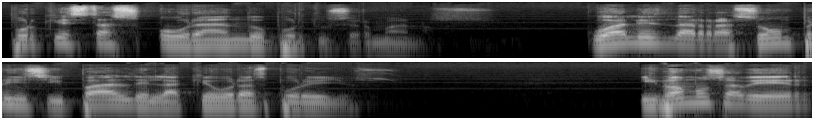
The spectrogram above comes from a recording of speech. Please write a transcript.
¿Por qué estás orando por tus hermanos? ¿Cuál es la razón principal de la que oras por ellos? Y vamos a ver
